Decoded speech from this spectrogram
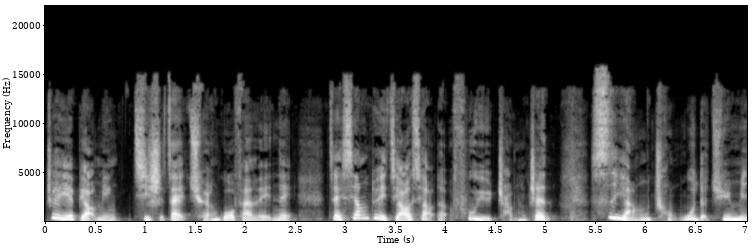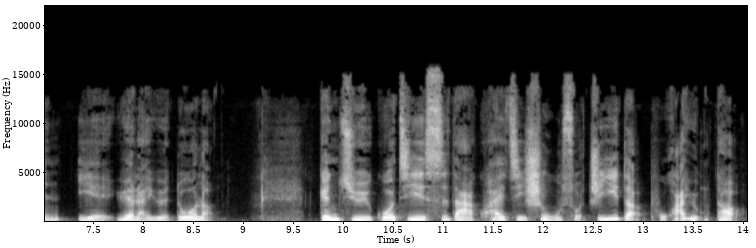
这也表明，即使在全国范围内，在相对较小的富裕城镇，饲养宠物的居民也越来越多了。”根据国际四大会计事务所之一的普华永道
